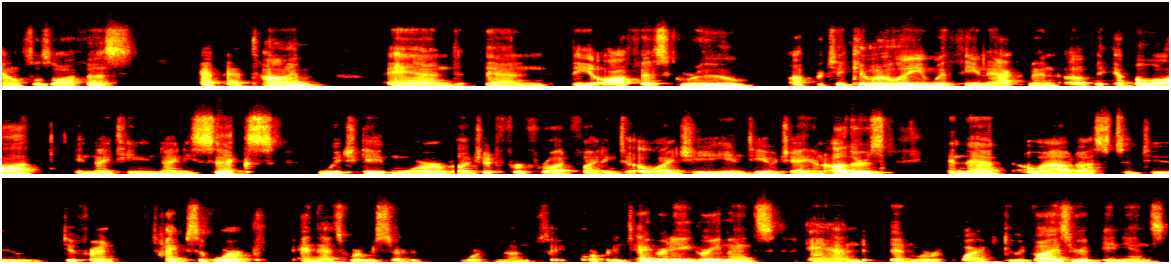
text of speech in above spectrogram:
counsel's office at that time. And then the office grew, uh, particularly with the enactment of the HIPAA law in 1996, which gave more budget for fraud fighting to OIG and DOJ and others. And that allowed us to do different types of work. And that's where we started working on, say, corporate integrity agreements. And then we're required to do advisory opinions.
